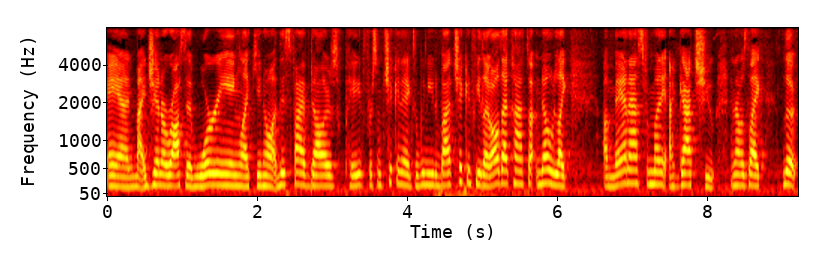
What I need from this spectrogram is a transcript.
And my generosity, worrying, like, you know, this $5 paid for some chicken eggs and we need to buy chicken feed, like all that kind of stuff. No, like, a man asked for money, I got you. And I was like, look,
